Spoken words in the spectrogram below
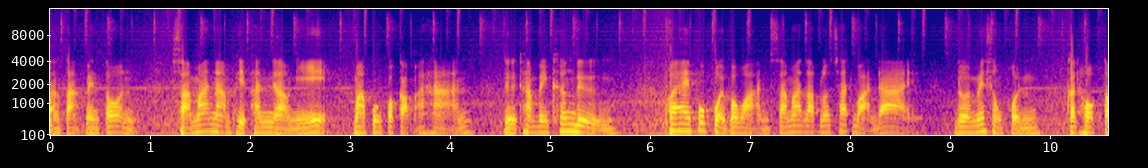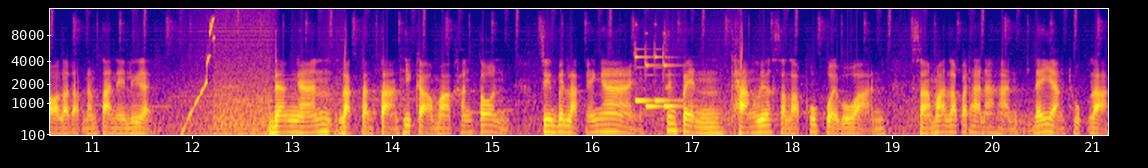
ต่างๆ เป็นต้น สามารถนำผลิตภัณฑ์เหล่านี้มาปรุงประกอบอาหาร หรือทำเป็นเครื่องดื่ม เพื่อให้ผู้ป่วยเบาหวานสามารถรับรสชาติหวานได้ โดยไม่ส่งผลกระทบต่อระดับน้ำตาลในเลือด ดังนั้นหลักต่างๆ ที่กล่าวมาข้างต้น จึงเป็นหลักง่าย ๆ ซึ่งเป็นทางเลือกสำหรับผู้ป่วยเบาหวาน สามารถรับประทานอาหารได้อย่างถูกหลัก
